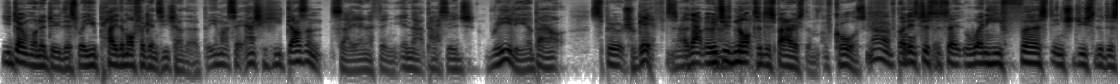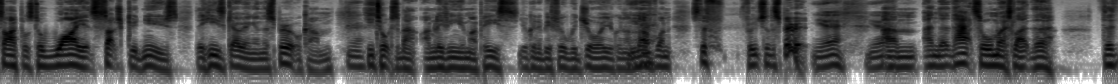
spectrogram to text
you don't want to do this where you play them off against each other, but you might say actually he doesn't say anything in that passage really about spiritual gifts, Uh, that, which is not to disparage them, of course. No, of but it's just to say when he first introduces the disciples to why it's such good news that he's going and the Spirit will come. He talks about I'm leaving you my peace. You're going to be filled with joy. You're going to love one. It's the f- fruits of the Spirit Yeah, yeah. um, and that that's almost like the the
